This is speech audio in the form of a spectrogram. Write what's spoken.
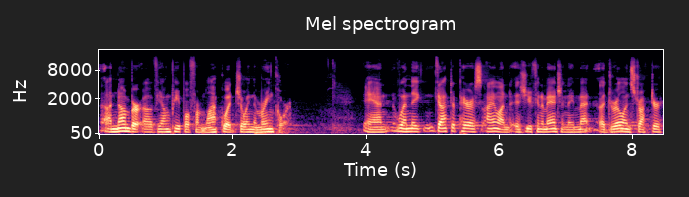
a number of young people from Lockwood join the Marine Corps. And when they got to Parris Island, as you can imagine, they met a drill instructor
